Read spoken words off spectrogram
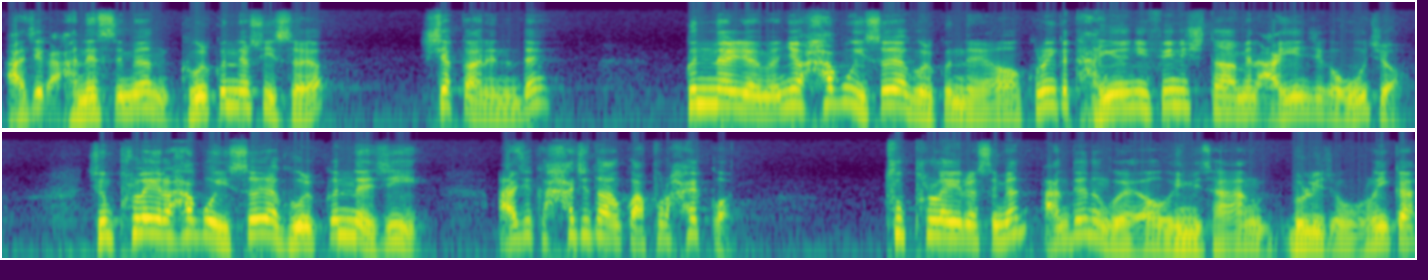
아직 안 했으면 그걸 끝낼 수 있어요? 시작도 안 했는데 끝내려면요 하고 있어야 그걸 끝내요. 그러니까 당연히 finish 다음엔 ing가 오죠. 지금 플레이를 하고 있어야 그걸 끝내지. 아직 하지도 않고 앞으로 할 것. to play를 쓰면 안 되는 거예요. 의미상 논리적으로. 그러니까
